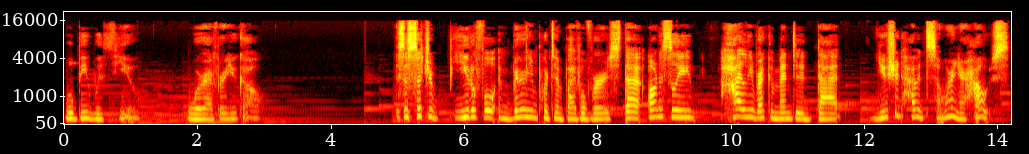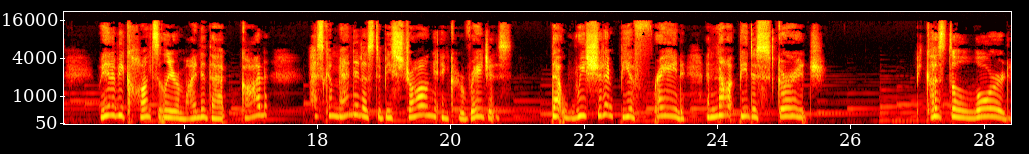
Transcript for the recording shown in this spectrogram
will be with you wherever you go. This is such a beautiful and very important Bible verse that honestly highly recommended that you should have it somewhere in your house. We need to be constantly reminded that God has commanded us to be strong and courageous that we shouldn't be afraid and not be discouraged. Because the Lord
